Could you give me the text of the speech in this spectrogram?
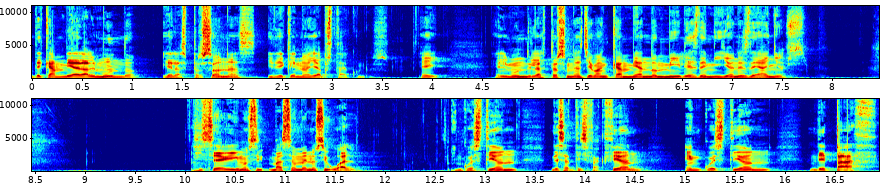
de cambiar al mundo y a las personas y de que no haya obstáculos. Hey, el mundo y las personas llevan cambiando miles de millones de años. Y seguimos más o menos igual. En cuestión de satisfacción, en cuestión de paz,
